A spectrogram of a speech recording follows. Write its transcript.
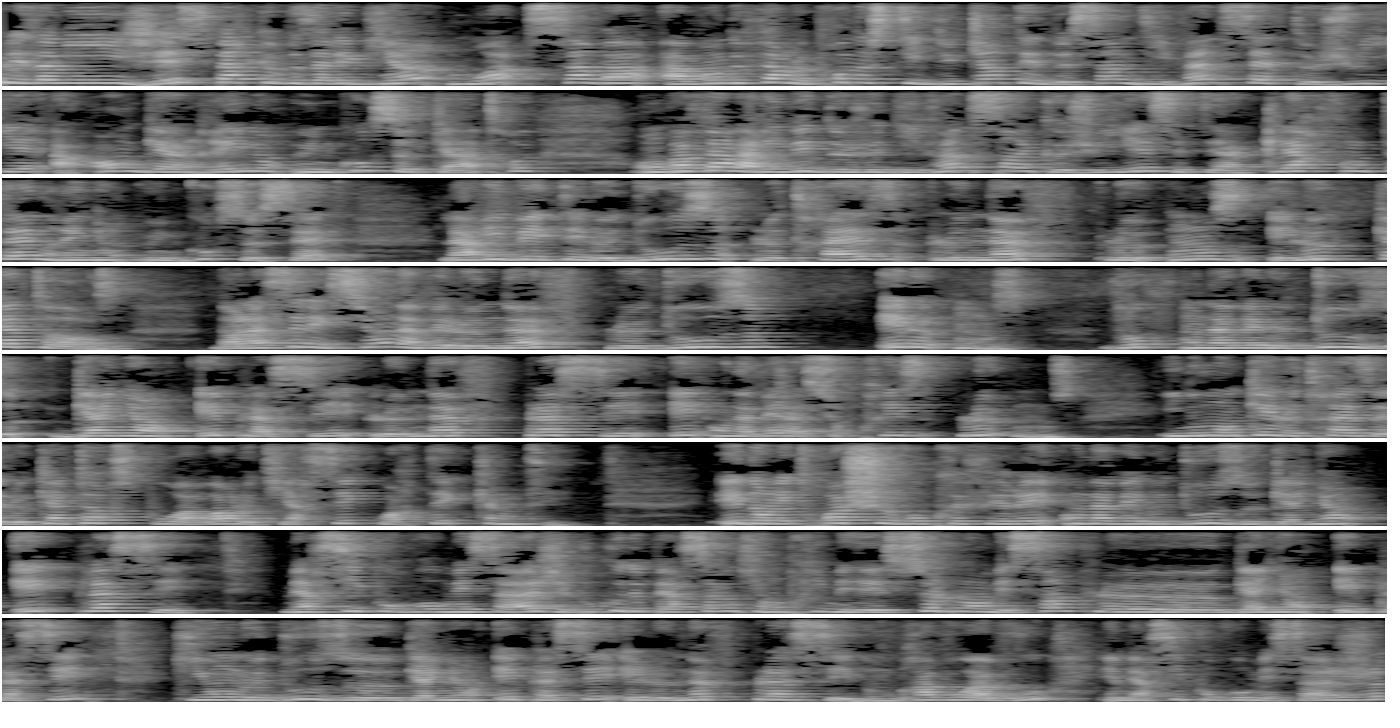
Coucou les amis, j'espère que vous allez bien. Moi, ça va. Avant de faire le pronostic du quintet de samedi 27 juillet à Anguin, Réunion 1, course 4, on va faire l'arrivée de jeudi 25 juillet. C'était à Clairefontaine, Réunion 1, course 7. L'arrivée était le 12, le 13, le 9, le 11 et le 14. Dans la sélection, on avait le 9, le 12 et le 11. Donc, on avait le 12 gagnant et placé, le 9 placé et on avait la surprise le 11. Il nous manquait le 13 et le 14 pour avoir le tiercé, quarté, quinté. Et dans les trois chevaux préférés, on avait le 12 gagnant et placé. Merci pour vos messages. J'ai beaucoup de personnes qui ont pris mes, seulement mes simples gagnants et placés, qui ont le 12 gagnant et placé et le 9 placé. Donc bravo à vous et merci pour vos messages.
